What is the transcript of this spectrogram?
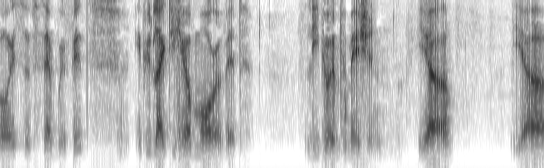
Voice of Seb Whippets. If you'd like to hear more of it, leave your information. Yeah. Yeah.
